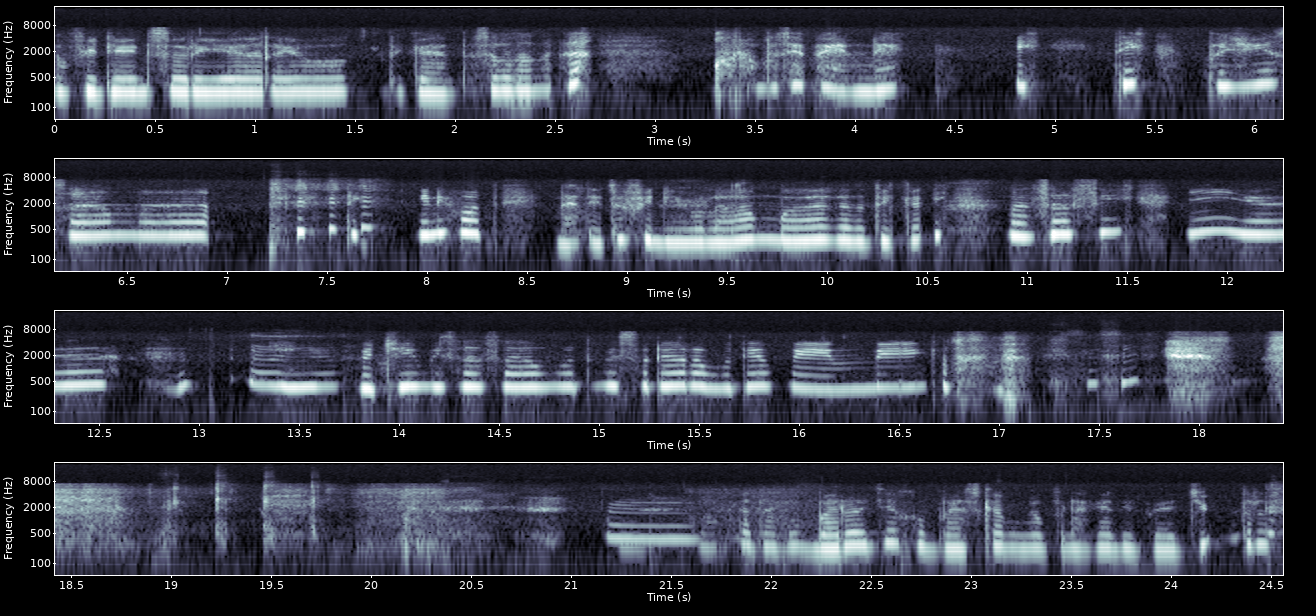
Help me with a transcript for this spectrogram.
ngevideoin Surya Reok gitu kan. Terus aku tanya hah? Kok rambutnya pendek? Ih Tik bajunya sama. Tik ini foto nah itu video lama kata Tika. Ih masa sih? Iya. Iya. Bajunya bisa sama tapi Surya rambutnya pendek kata aku baru aja aku bahas kamu nggak pernah ganti baju. Terus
